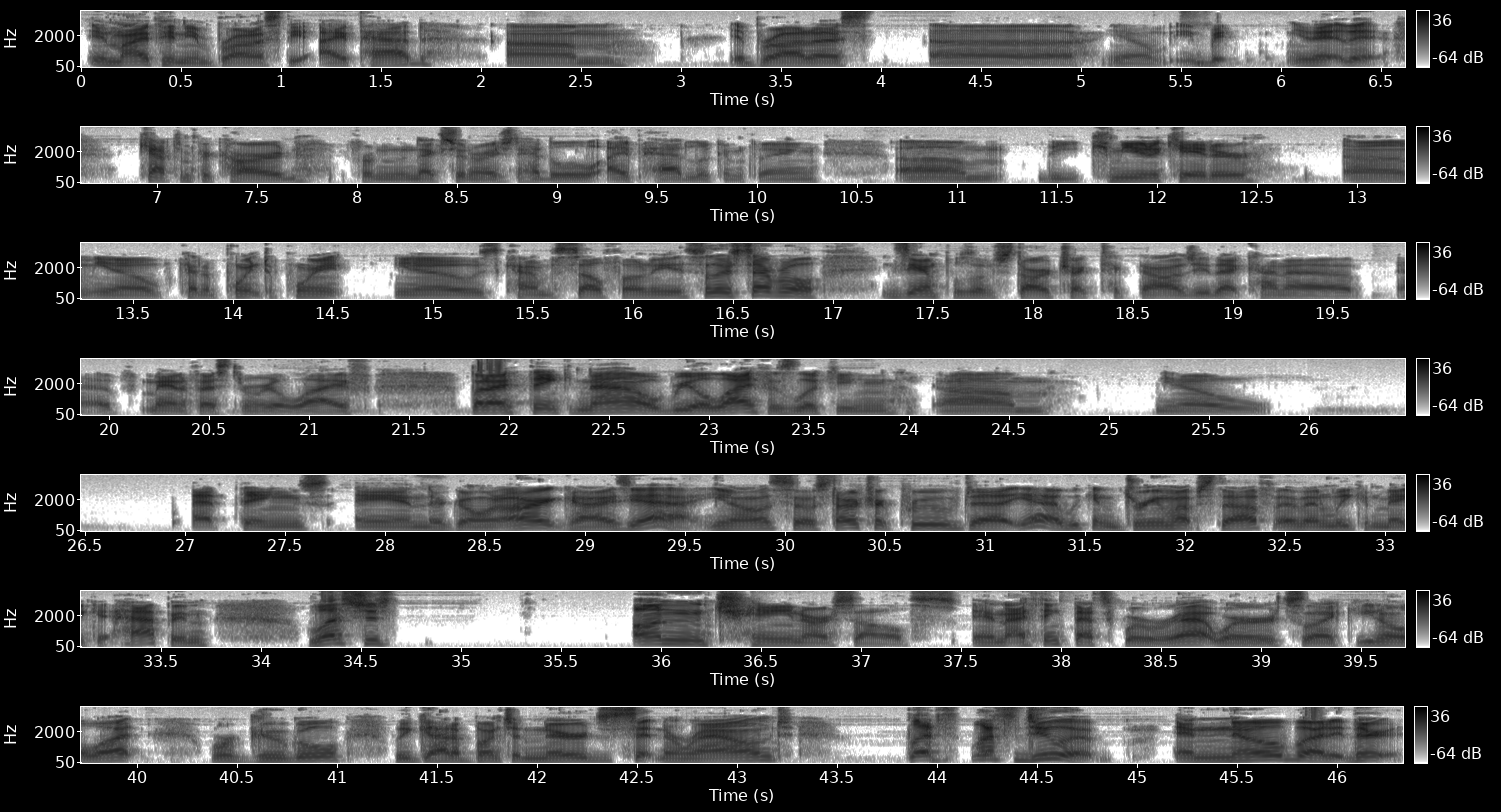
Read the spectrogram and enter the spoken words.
in my opinion, brought us the iPad. Um, it brought us, uh, you know, Captain Picard from the Next Generation had the little iPad-looking thing. Um, the communicator, um, you know, kind of point to point. You know, is kind of cell phony. So there's several examples of Star Trek technology that kind of manifest in real life. But I think now real life is looking, um, you know, at things and they're going, all right, guys, yeah, you know. So Star Trek proved that, yeah, we can dream up stuff and then we can make it happen. Let's just unchain ourselves. And I think that's where we're at, where it's like, you know what? We're Google. We got a bunch of nerds sitting around. Let's let's do it. And nobody there.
